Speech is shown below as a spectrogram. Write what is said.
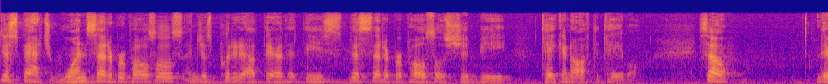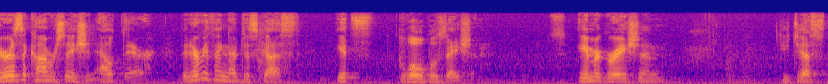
dispatch one set of proposals and just put it out there that these, this set of proposals should be taken off the table. So there is a conversation out there that everything I've discussed, it's globalization. It's immigration, you just,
